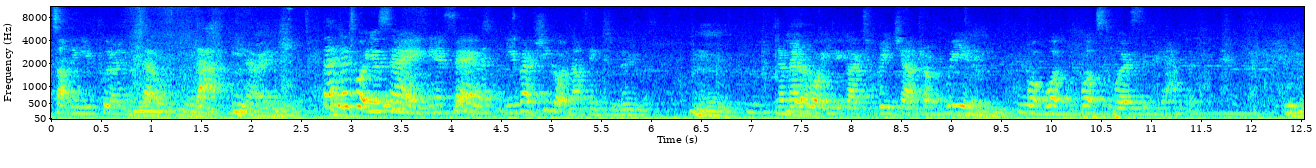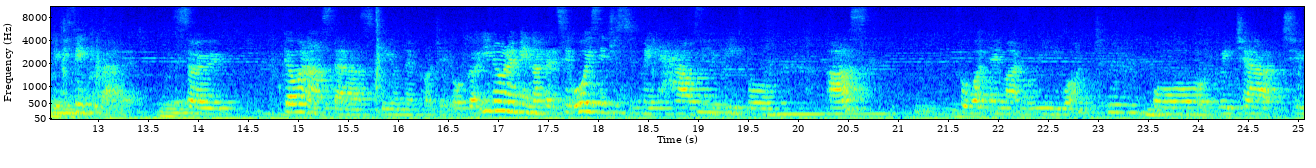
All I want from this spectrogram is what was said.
something you put on yourself. Mm. That you know. That's what you're saying. In effect, you've actually got nothing to lose. Mm no matter yeah. what you like to reach out from really mm. what, what what's the worst that could happen mm. if you think about it mm. so go and ask that artist to be on their project or go you know what I mean like it's always interested me how few people ask for what they might really want or reach out to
